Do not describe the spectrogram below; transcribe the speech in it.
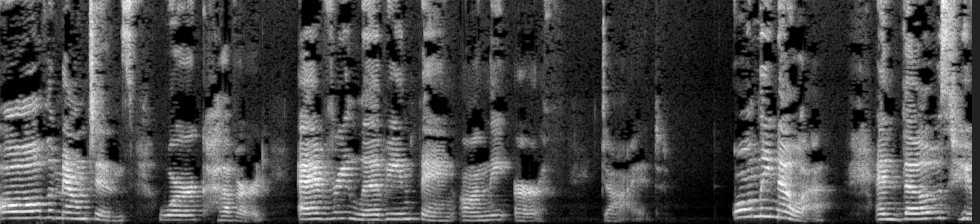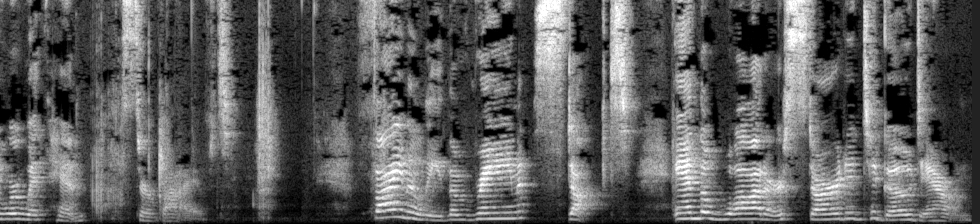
all the mountains were covered every living thing on the earth died. Only Noah and those who were with him survived. Finally, the rain stopped and the water started to go down.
